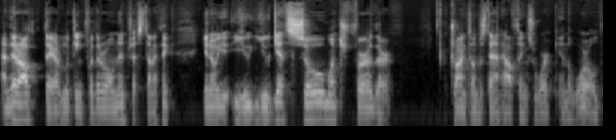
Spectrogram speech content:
And they're out there looking for their own interest. And I think, you know, you, you, you get so much further trying to understand how things work in the world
